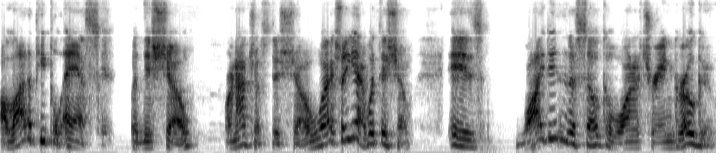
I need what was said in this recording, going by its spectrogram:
a lot of people ask with this show, or not just this show. Well, actually, yeah, with this show, is why didn't Ahsoka want to train Grogu?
